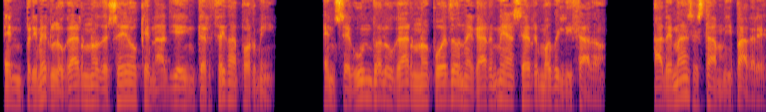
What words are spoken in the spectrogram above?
En primer lugar, no deseo que nadie interceda por mí. En segundo lugar, no puedo negarme a ser movilizado. Además está mi padre.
